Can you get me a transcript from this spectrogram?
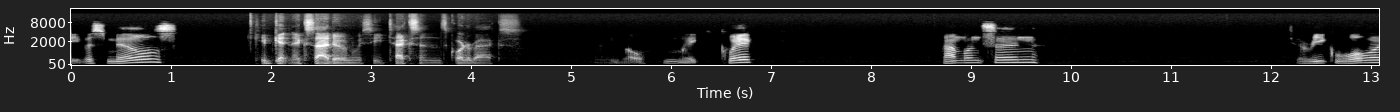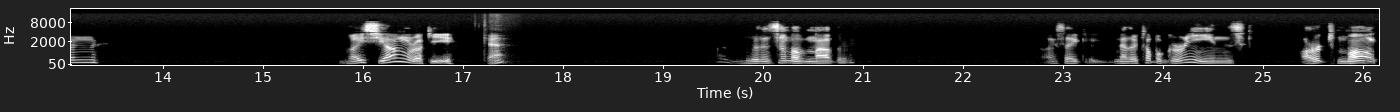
Davis Mills. Keep getting excited when we see Texans quarterbacks. Go Mike Quick. Tomlinson. Tariq Woolen. Bryce Young rookie. Okay. More than some of them out there. Looks like another couple greens. Art Monk.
